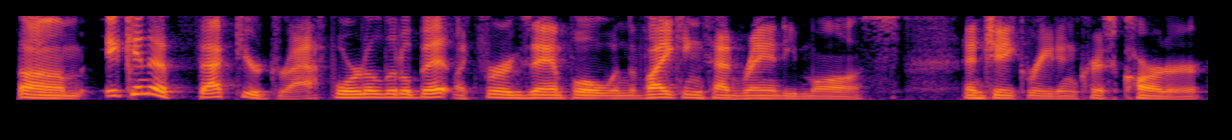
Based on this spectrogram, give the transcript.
Um, it can affect your draft board a little bit. Like for example, when the Vikings had Randy Moss and Jake Reed and Cris Carter,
